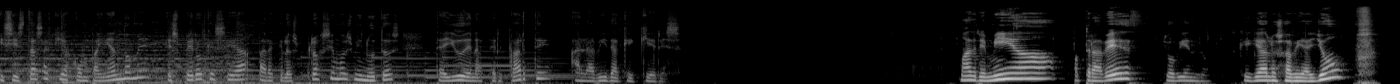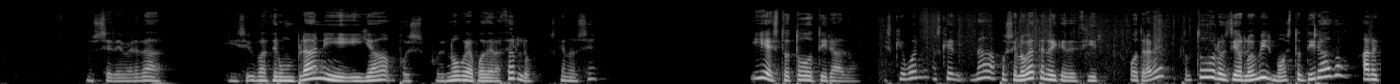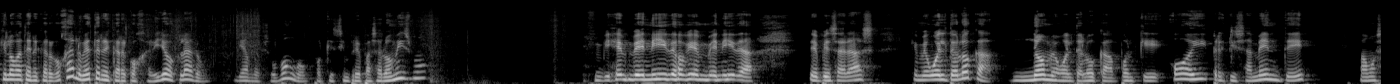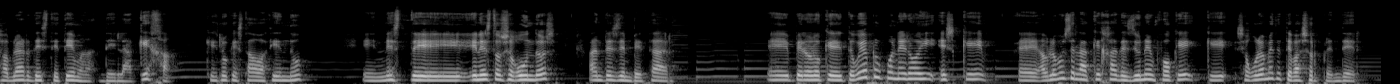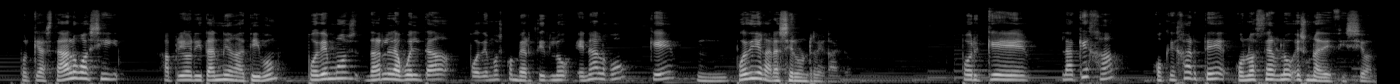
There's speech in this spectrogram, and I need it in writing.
y si estás aquí acompañándome, espero que sea para que los próximos minutos te ayuden a acercarte a la vida que quieres. Madre mía, otra vez lloviendo. Es que ya lo sabía yo. No sé, de verdad. Y si iba a hacer un plan y, ya, pues, pues no voy a poder hacerlo. Es que no sé. Y esto todo tirado. Es que bueno, es que nada, pues se lo voy a tener que decir otra vez. Todos los días lo mismo. Esto tirado, ahora que lo va a tener que recoger, lo voy a tener que recoger yo, claro. Ya me supongo, porque siempre pasa lo mismo. Bienvenido, bienvenida. Te pensarás que me he vuelto loca. No me he vuelto loca, porque hoy precisamente vamos a hablar de este tema, de la queja, que es lo que he estado haciendo en, este, en estos segundos antes de empezar. Eh, pero lo que te voy a proponer hoy es que eh, hablemos de la queja desde un enfoque que seguramente te va a sorprender, porque hasta algo así, a priori tan negativo, podemos darle la vuelta, podemos convertirlo en algo que mm, puede llegar a ser un regalo. Porque la queja, o quejarte, o no hacerlo, es una decisión.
